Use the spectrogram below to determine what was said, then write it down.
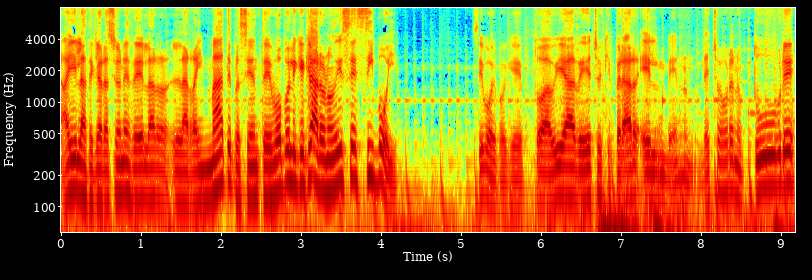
Ahí las declaraciones de la, la Reimate, presidente de Bópoli, que claro, no dice sí voy. Sí voy, porque todavía de hecho hay que esperar, el, de hecho ahora en octubre,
